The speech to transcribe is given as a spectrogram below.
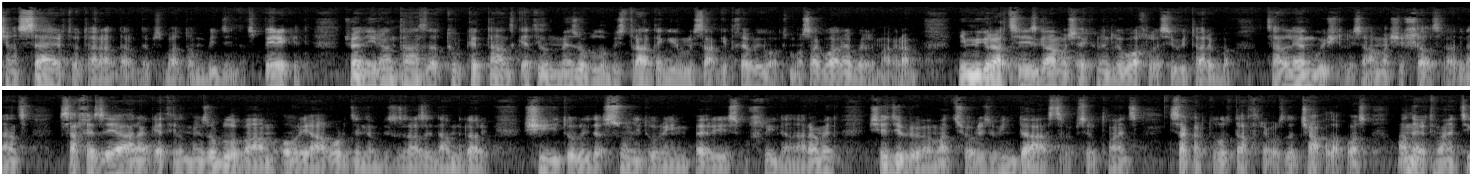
ჩანს საერთოდ არ ადარდებს ბატონ ბიძინას. პირიქით ჩვენ ირანთანს და თურქეთთანს კეთილ მეზობლობის სტრატეგიული საკითხები გვაქვს მოსაგვარებელი, მაგრამ იმიგრაციის გამო შექმნილი უახლესი ვითარება ძალიან გვიშლის ამაში ხელს, რადგანაც სახეზეა არაკეთილ მეზობლობა ამ ორი აღორძინების გზაზე დამდგარი შიიტური და სუნიტური იმპერიის მხრიდან, არამედ შეჯიბრება მათ შორის ვინ დაასწრებს ერთმანეთს საქართველოს დათრევას და ჩაყლაპას, ან ერთმანეთში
